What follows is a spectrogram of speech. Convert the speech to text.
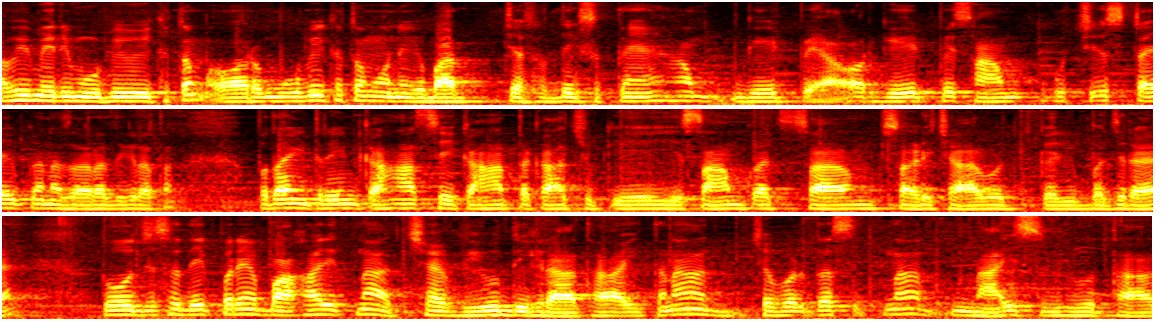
अभी मेरी मूवी हुई ख़त्म और मूवी ख़त्म होने के बाद जैसा देख सकते हैं, हम गेट पे आए और गेट पे शाम को कुछ इस टाइप का नज़ारा दिख रहा था, पता नहीं ट्रेन कहाँ से कहाँ तक आ चुकी है, ये शाम का शाम साढ़े चार बजे, करीब बज रहा है। तो जैसा देख पा रहे हैं, बाहर इतना अच्छा व्यू दिख रहा था, इतना ज़बरदस्त, इतना नाइस व्यू था,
